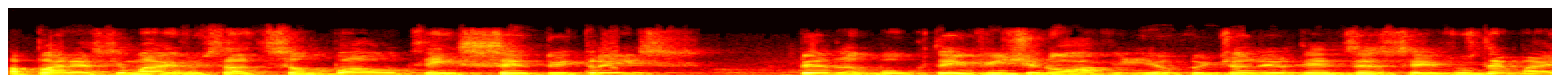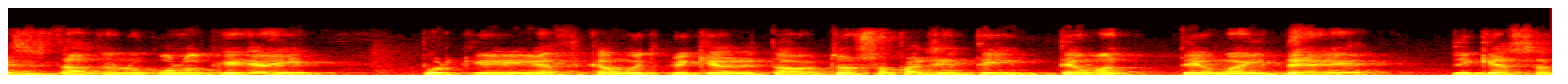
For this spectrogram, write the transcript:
Aparece mais no estado de São Paulo, que tem 103, Pernambuco tem 29 e o Rio de Janeiro tem 16. Os demais estados eu não coloquei aí, porque ia ficar muito pequeno e tal. Então, só para a gente ter uma, ter uma ideia de que essa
